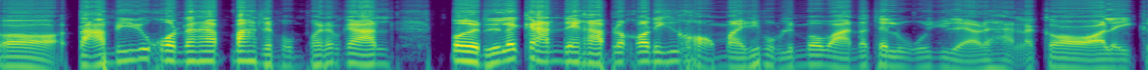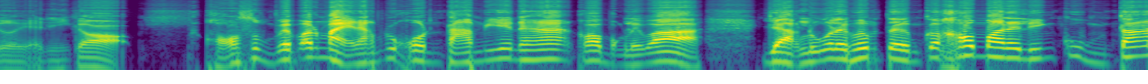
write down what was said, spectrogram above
ก็ตามนี้ทุกคนนะครับมาเดี๋ยวผมทำการเปิดเลยล้วกันนะครับ แล้วก็นี่คือของใหม่ที่ผมเล่นเมื่อวานน่าจะรู้อยู่แล้วนะฮะแล้วก็อะไรอีกเกยอันนี้ก็ของสุ่มเว็บอันใหม่นะครับทุกคนตามนี้นะฮะก็บอกเลยว่าอยากรู้อะไรเพิ่มเติมก็เข้ามาในลิงก์กลุ่มใต้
